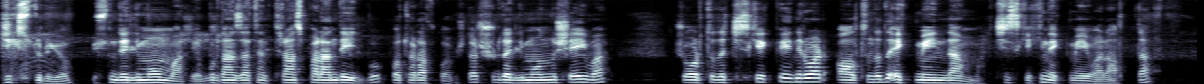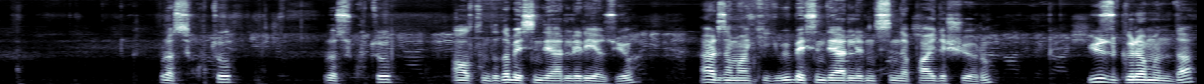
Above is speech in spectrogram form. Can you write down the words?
Cix duruyor. Üstünde limon var ya. Buradan zaten transparan değil bu. Fotoğraf koymuşlar. Şurada limonlu şey var. Şu ortada cheesecake peyniri var. Altında da ekmeğinden var. Cheesecake'in ekmeği var altta. Burası kutu. Burası kutu. Altında da besin değerleri yazıyor. Her zamanki gibi besin değerlerini sizinle paylaşıyorum. 100 gramında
